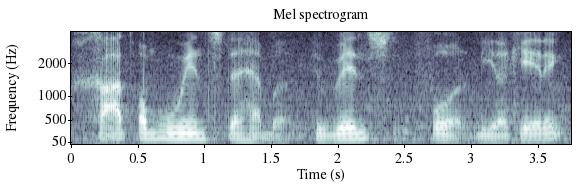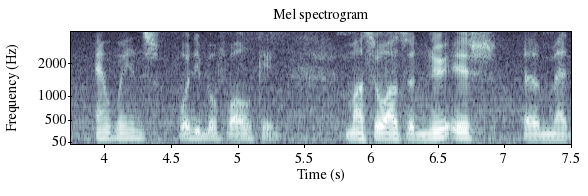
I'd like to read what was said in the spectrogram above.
gaat om winst te hebben. Winst voor die regering en winst voor die bevolking. Maar zoals het nu is, met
